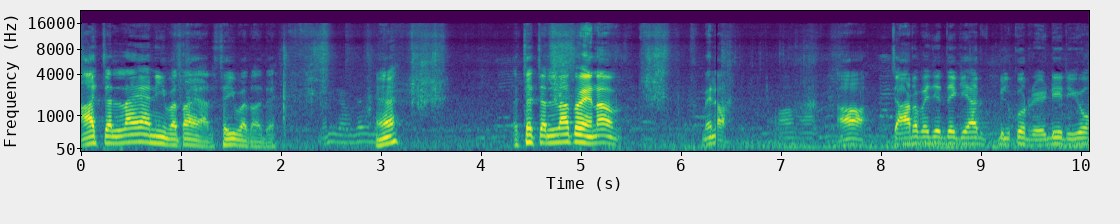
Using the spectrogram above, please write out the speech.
आज चलना है या नहीं, बता यार, सही बता दे। हैं? अच्छा चलना तो है ना। मैंने हाँ चार बजे तक यार, बिल्कुल रेडी रही हो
